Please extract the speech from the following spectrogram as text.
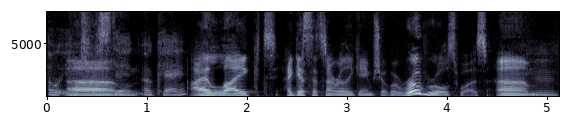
Oh, interesting. okay. I liked. I guess that's not really a game show, but Road Rules was. Um,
